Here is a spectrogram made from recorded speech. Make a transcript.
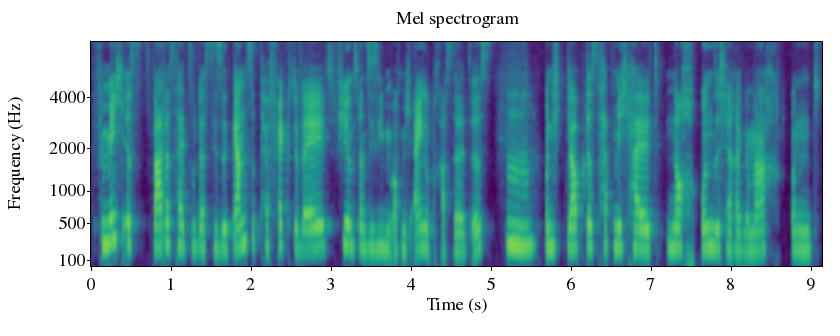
für mich ist, war das halt so, dass diese ganze perfekte Welt 24-7 auf mich eingeprasselt ist. Mhm. Und ich glaube, das hat mich halt noch unsicherer gemacht und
